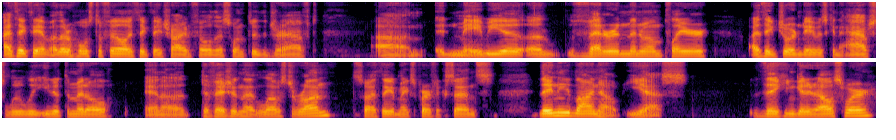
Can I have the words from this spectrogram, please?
I think they have other holes to fill. I think they try and fill this one through the draft. Um, it may be a, a veteran minimum player. I think Jordan Davis can absolutely eat at the middle in a division that loves to run. So I think it makes perfect sense. They need line help, yes. They can get it elsewhere.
